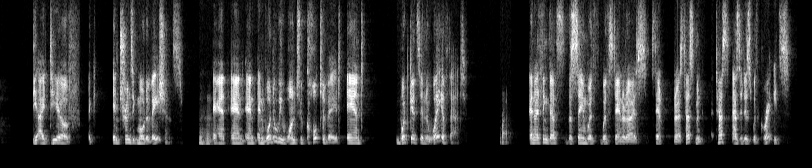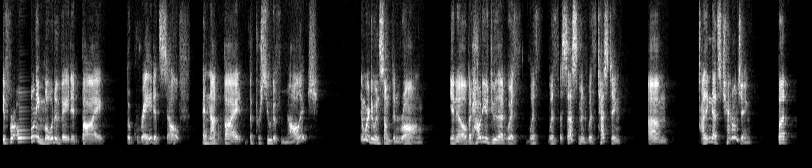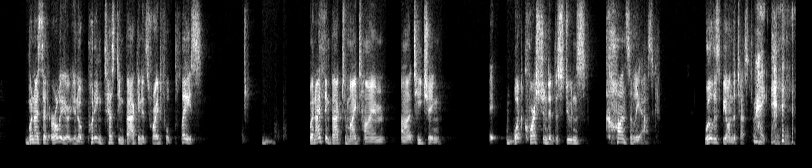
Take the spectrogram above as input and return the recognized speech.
the idea of like intrinsic motivations. Mm-hmm. and and and and what do we want to cultivate and what gets in the way of that? Right. And i think that's the same with with standardized standardized testament tests as it is with grades. If we're only motivated by the grade itself and not mm-hmm. by the pursuit of knowledge then we're doing something wrong you know? But how do you do that with with with assessment with testing? Um, I think that's challenging. But when I said earlier, you know, putting testing back in its rightful place, when I think back to my time uh, teaching, it, what question did the students constantly ask? Will this be on the test? Right.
